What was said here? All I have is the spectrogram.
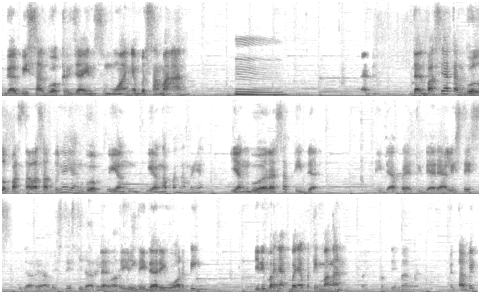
nggak bisa gue kerjain semuanya bersamaan Hmm. dan pasti akan gue lepas salah satunya yang gue yang yang apa namanya yang gue rasa tidak tidak apa ya tidak realistis Tidak realistis, tidak tidak, rewarding. tidak rewarding jadi banyak banyak pertimbangan Banyak pertimbangan. tapi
